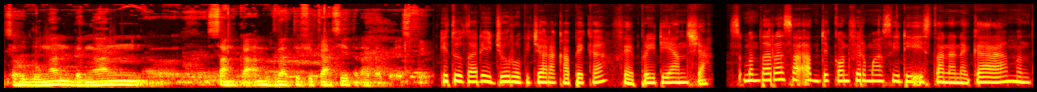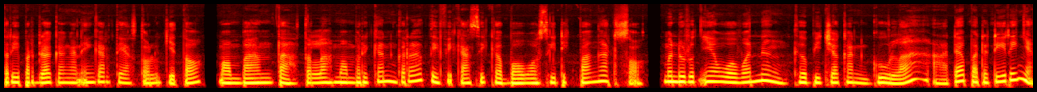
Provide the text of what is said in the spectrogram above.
sehubungan dengan uh, sangkaan gratifikasi terhadap BSP. Itu tadi juru bicara KPK Febri Diansyah. Sementara saat dikonfirmasi di Istana Negara, Menteri Perdagangan Enggar Tias Tolukito membantah telah memberikan gratifikasi ke Bowo Sidik Pangarso. Menurutnya wewenang kebijakan gula ada pada dirinya,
